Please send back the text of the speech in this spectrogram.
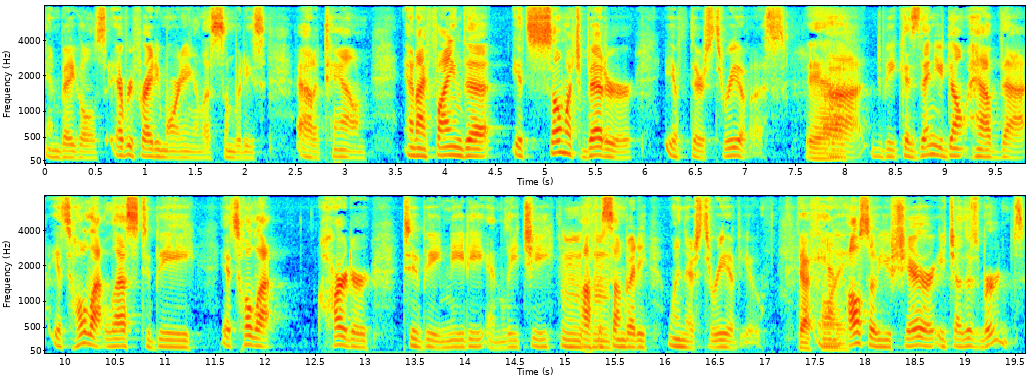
and bagels every Friday morning unless somebody's out of town. And I find that it's so much better if there's three of us. Yeah. Uh, because then you don't have that. It's a whole lot less to be, it's a whole lot harder to be needy and leechy mm-hmm. off of somebody when there's three of you. Definitely. And also you share each other's burdens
